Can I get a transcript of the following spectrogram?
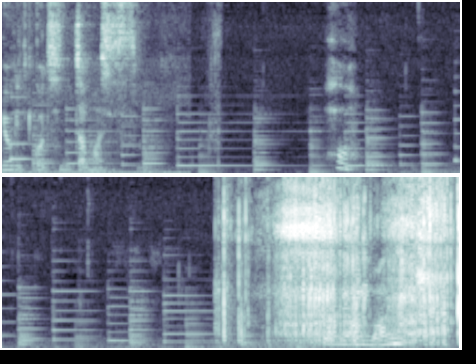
여기 거 진짜 맛있어. 허. 너무 양이 많은.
